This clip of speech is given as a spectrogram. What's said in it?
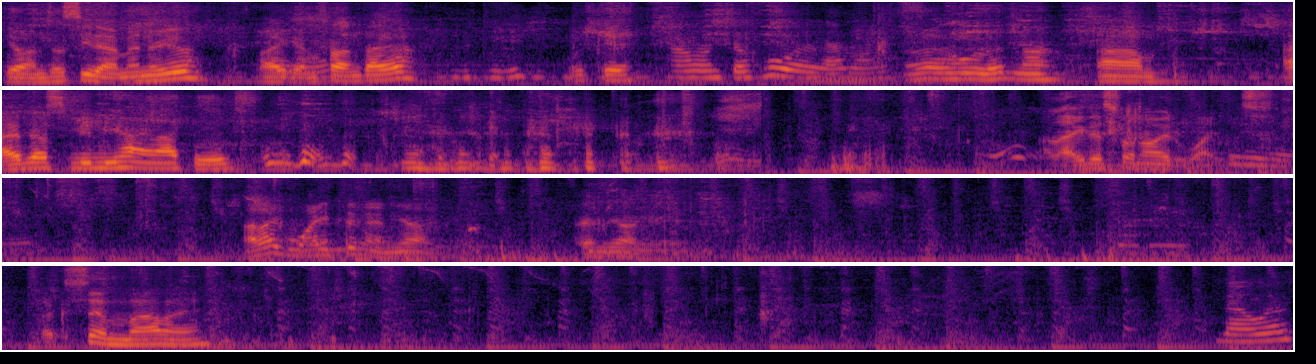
You want to see them in real? Like in front of you? Okay. I want to hold them. Alright, hold it now. Um, I'll just be behind that cage. I like this one with white. I like white and young. And young. Look Simba, man. They will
